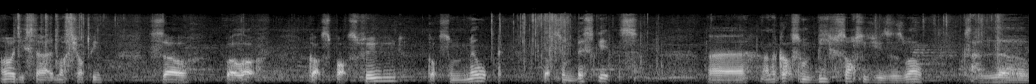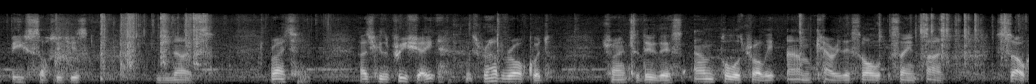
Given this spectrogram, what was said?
I already started my shopping. So, well, look, got Spots food, got some milk, got some biscuits, uh, and I got some beef sausages as well because I love beef sausages. Nice. Right, as you can appreciate, it's rather awkward trying to do this and pull the trolley and carry this all at the same time. So,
